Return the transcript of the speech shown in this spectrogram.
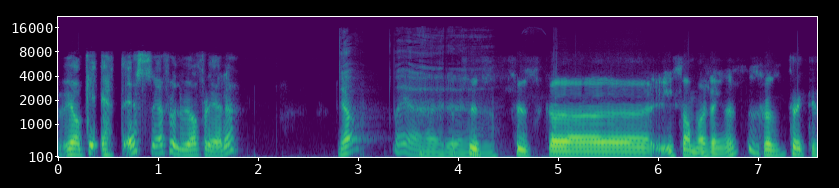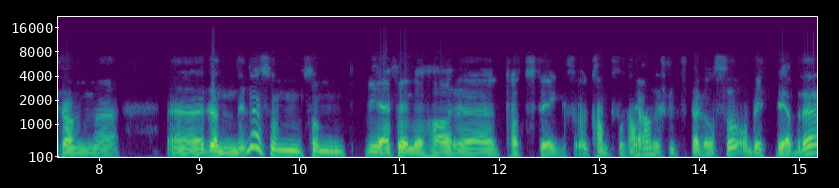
Vi har ikke ett S, jeg føler vi har flere. Ja, det er Jeg eh, syns, skal, I samme slengen skal trekke fram uh, Rønhild, jeg, som, som jeg føler har uh, tatt steg kamp for kamp Ja. i sluttspillet også, og blitt bedre.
